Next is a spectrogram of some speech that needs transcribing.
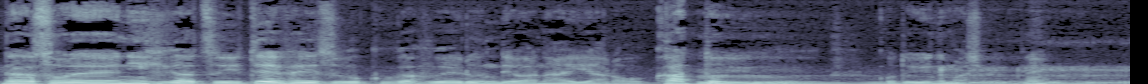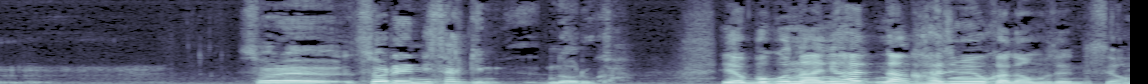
だからそれに火がついて、フェイスブックが増えるんではないやろうかということを言ってましたけどね、それそれに先乗るか。いや僕何はなんか始めようかな思ってるんですよ、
